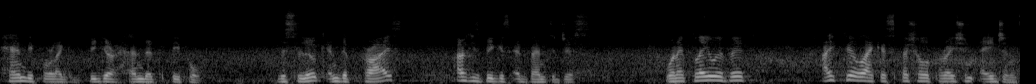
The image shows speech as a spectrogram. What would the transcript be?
handy for like bigger handed people. This look and the price are his biggest advantages. When I play with it, I feel like a special operation agent.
